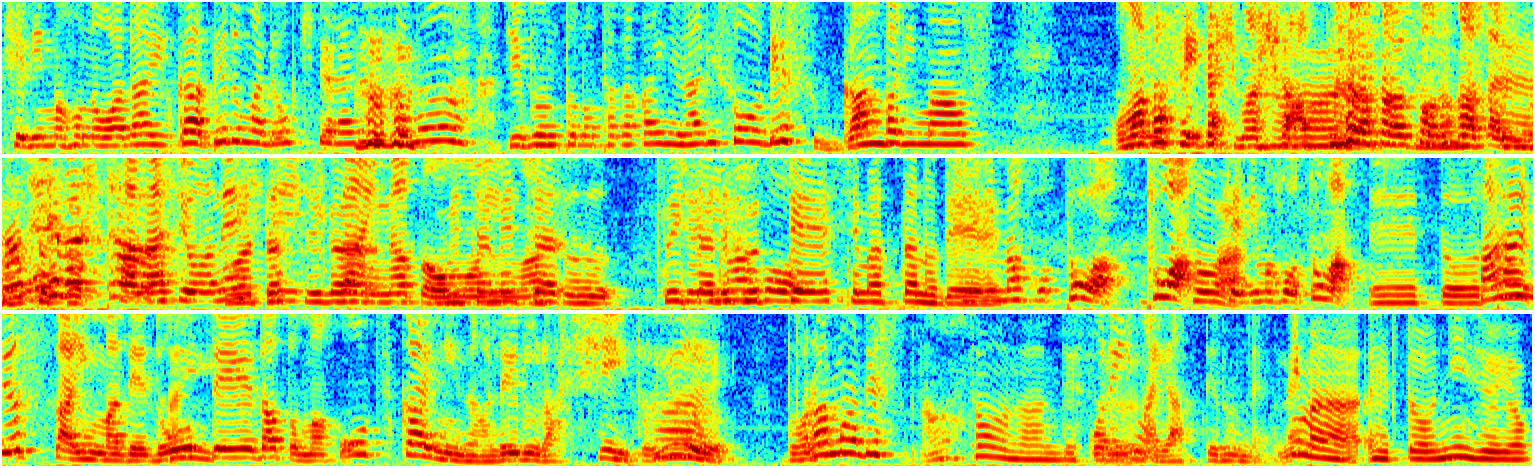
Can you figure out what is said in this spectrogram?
チェリマホの話題が出るまで起きてられるかな。自分との戦いになりそうです。頑張ります。お待たせいたしました。はい。そのあたりのね待ってました。話をねしていきたいなと思いまめちゃめちす。ツイッターで振ってしまったので。チェリマホとは？とは。とは。チェリマホとは？えっと30歳まで童貞だと魔法使いになれるらしいとはい。いうドラマですな。そうなんです。これ今やってるんだよね。今、えっと、24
